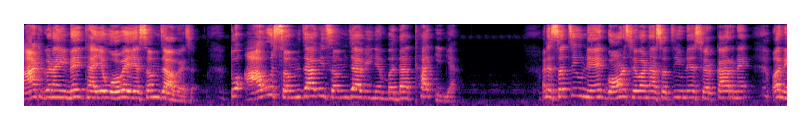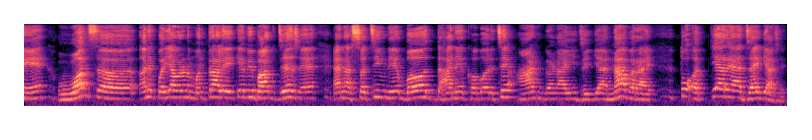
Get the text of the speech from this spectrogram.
આઠ ગણા નહીં થાય એવું હવે એ સમજાવે છે. તો આવું સમજાવી, સમજાવીને બધા થાકી ગયા. અને સચિવને ગૌણ સેવાના સચિવને, સરકારને અને વંશ અને પર્યાવરણ મંત્રાલય કે વિભાગ જે છે, એના સચિવને બધાને ખબર છે, આઠ ગણા જગ્યા ના ભરાય. તો અત્યારે આ જાગ્યા છે.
